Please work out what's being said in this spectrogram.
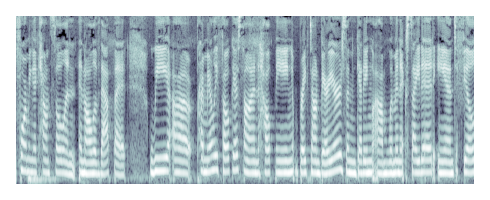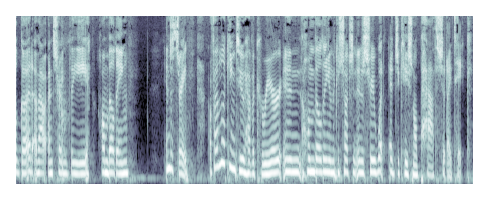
forming a council and, and all of that. But we uh, primarily focus on helping break down barriers and getting um, women excited and feel good about entering the home building industry. If I'm looking to have a career in home building in the construction industry, what educational path should I take?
